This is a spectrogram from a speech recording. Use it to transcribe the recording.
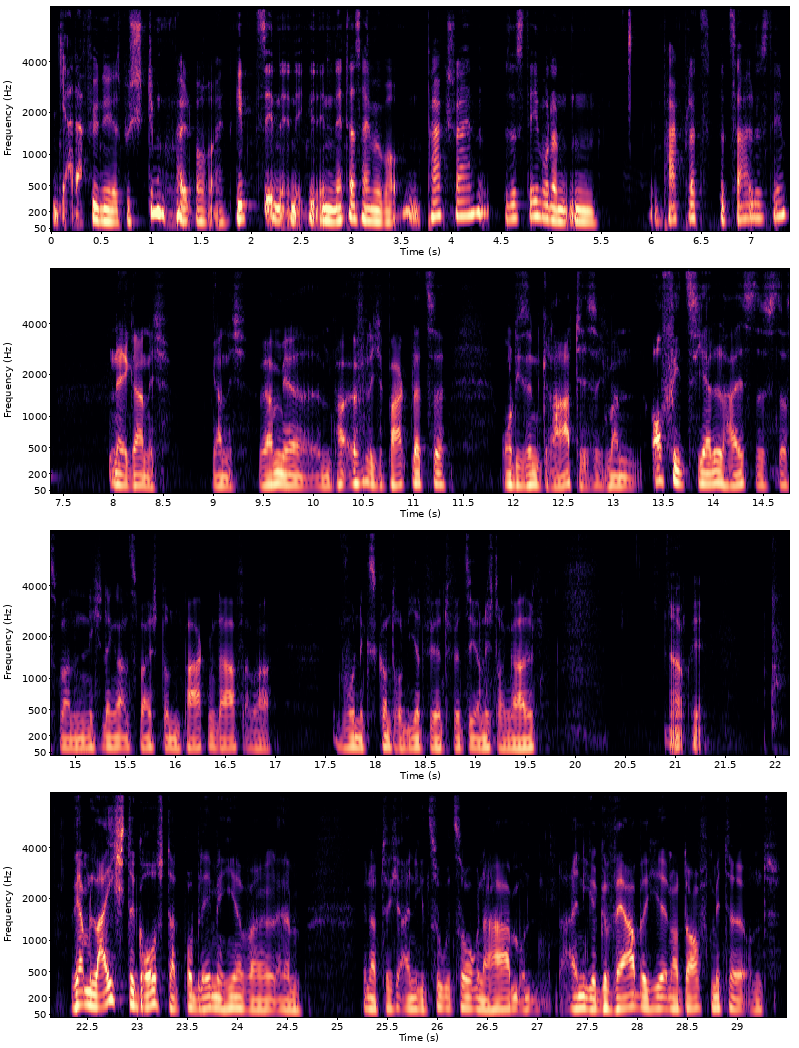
Ja, da führen die das bestimmt bald auch ein. Gibt es in, in, in Nettersheim überhaupt ein Parkscheinsystem oder ein, ein Parkplatzbezahlsystem? Nee, gar nicht. Gar nicht. Wir haben hier ein paar öffentliche Parkplätze und die sind gratis. Ich meine, offiziell heißt es, dass man nicht länger als zwei Stunden parken darf, aber wo nichts kontrolliert wird, wird sich auch nicht dran gehalten. Ah, okay. Wir haben leichte Großstadtprobleme hier, weil ähm, wir natürlich einige Zugezogene haben und einige Gewerbe hier in der Dorfmitte. Und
